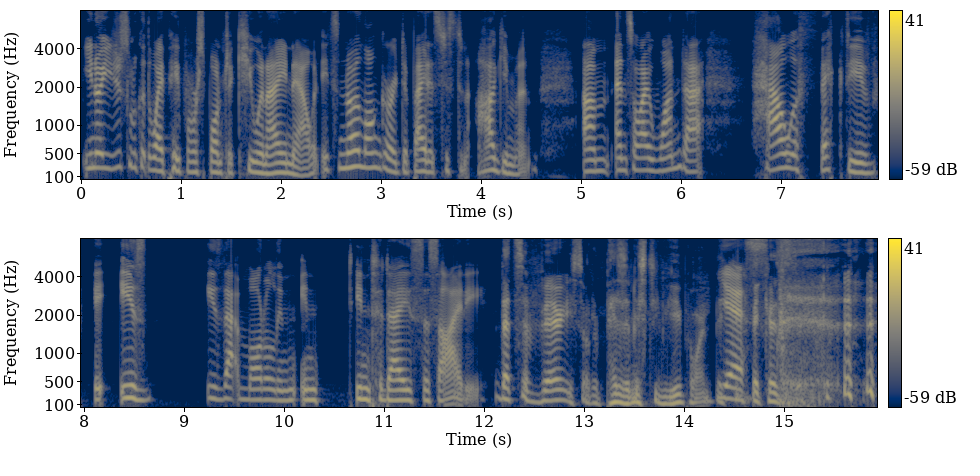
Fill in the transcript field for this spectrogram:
You know, you just look at the way people respond to Q and A now. It's no longer a debate; it's just an argument. Um, and so I wonder how effective it is is that model in in in today's society. That's a very sort of pessimistic viewpoint. bec- Yes. Because,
